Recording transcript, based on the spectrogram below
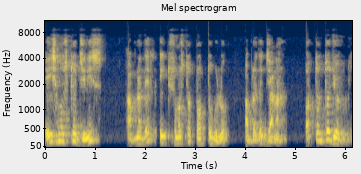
এই সমস্ত জিনিস আপনাদের, এই সমস্ত তথ্যগুলো আপনাদের জানা অত্যন্ত জরুরি।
